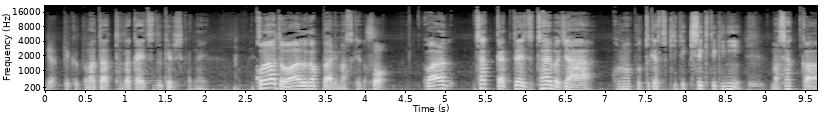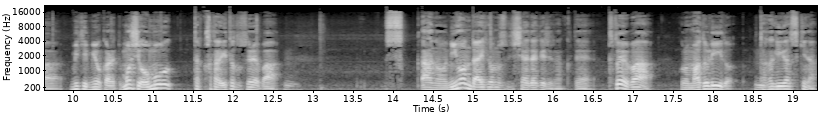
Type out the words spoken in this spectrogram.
やっていくと。また戦い続けるしかない。この後ワールドカップありますけど、そワールド、サッカーって、例えばじゃあ、このポッドキャスト聞いて奇跡的に、まあサッカー見てみようかなって、もし思った方がいたとすれば、んすあの、日本代表の試合だけじゃなくて、例えば、このマドリード、高木が好きな、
